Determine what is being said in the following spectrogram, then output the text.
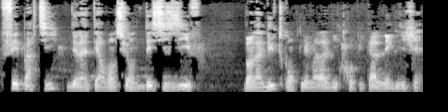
fait partie de l'intervention décisive dans la lutte contre les maladies tropicales négligées.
